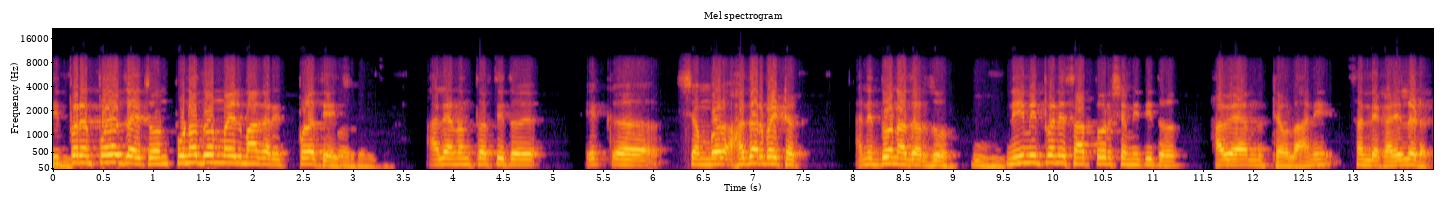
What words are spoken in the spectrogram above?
तिथपर्यंत पळत जायचो आणि पुन्हा दोन मैल माघारी पळत यायचो. आल्यानंतर तिथं एक शंभर हजार बैठक आणि दोन हजार जोर. नियमितपणे सात वर्ष मी तिथं हा व्यायाम ठेवला आणि संध्याकाळी लढत.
